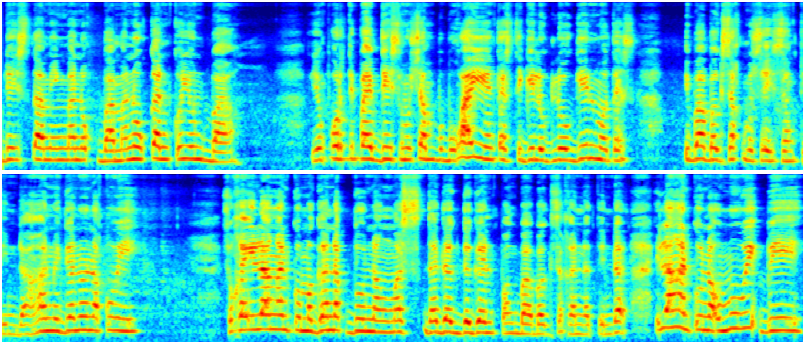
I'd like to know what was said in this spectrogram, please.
days naming manok ba manukan ko yun ba yung 45 days mo siyang bubuhayin, tapos tigiluglugin mo, tapos ibabagsak mo sa isang tindahan. May ganun ako eh. So, kailangan ko maghanap doon ng mas dadagdagan pang babagsakan na tindahan. Kailangan ko na umuwi, B.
